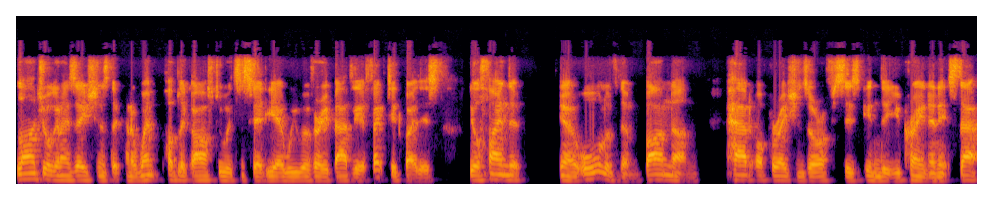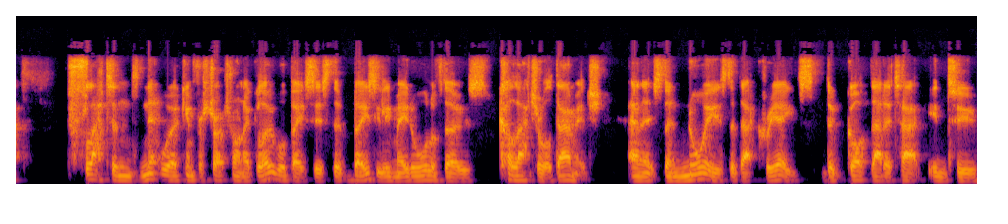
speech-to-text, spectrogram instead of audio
large organizations that kind of went public afterwards and said, yeah, we were very badly affected by this, you'll find that you know all of them, bar none, had operations or offices in the Ukraine. And it's that flattened network infrastructure on a global basis that basically made all of those collateral damage. And it's the noise that that creates that got that attack into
